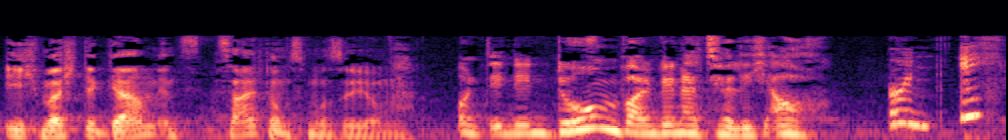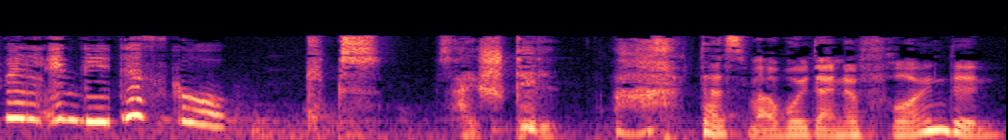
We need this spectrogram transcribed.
Ich möchte gern ins Zeitungsmuseum. Und in den Dom wollen wir natürlich auch. Und ich will in die Disco. Ex, sei still. Ach, das war wohl deine Freundin.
